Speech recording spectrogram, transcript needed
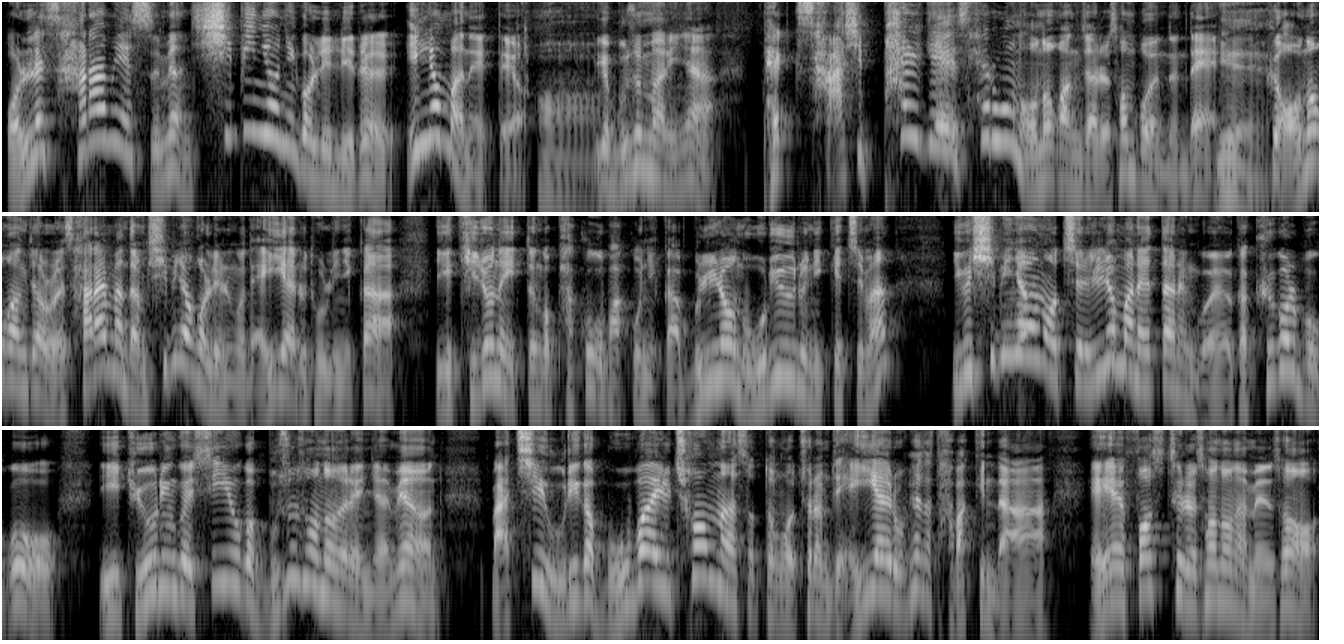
원래 사람이 했으면 12년이 걸릴 일을 1년 만에 했대요. 어. 이게 무슨 말이냐? 148개의 새로운 언어 강좌를 선보였는데 예. 그 언어 강좌를 원래 사람이 만들면 12년 걸리는 건데 AI를 돌리니까 이게 기존에 있던 거 바꾸고 바꾸니까 물론 오류율은 있겠지만 이거 12년 어치를 1년 만에 했다는 거예요. 그러니까 그걸 보고 이 듀오링고의 CEO가 무슨 선언을 했냐면 마치 우리가 모바일 처음 나왔었던 것처럼 이제 AI로 회사 다 바뀐다. AI 퍼스트를 선언하면서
